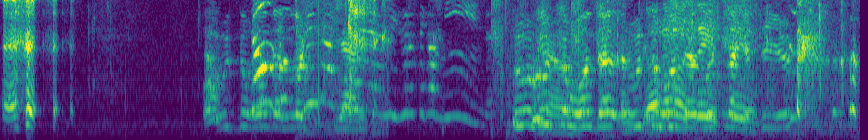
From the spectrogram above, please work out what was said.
Who's the one that don't looked? say that. Yeah. He's gonna, he's gonna think I'm mean. Who, who's No. one that? The no, one no, that looks like a deer?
